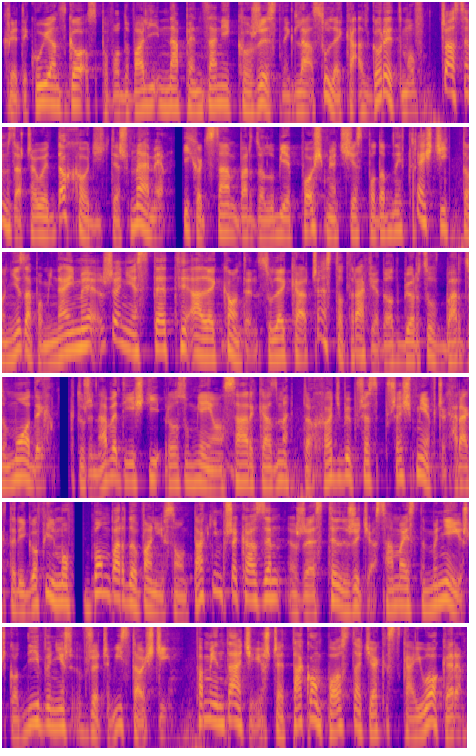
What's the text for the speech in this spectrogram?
Krytykując go, spowodowali napędzanie korzystnych dla Suleka algorytmów. Czasem zaczęły dochodzić też memy. I choć sam bardzo lubię pośmiać się z podobnych treści, to nie zapominajmy, że niestety, ale content Suleka często trafia do odbiorców bardzo młodych, którzy nawet jeśli rozumieją sarkazm, to choćby przez prześmiewczy charakter jego filmów, bombardowani są takim przekazem, że styl życia sama jest mniej szkodliwy niż w rzeczywistości. Pamiętacie jeszcze taką postać jak Skywalker?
